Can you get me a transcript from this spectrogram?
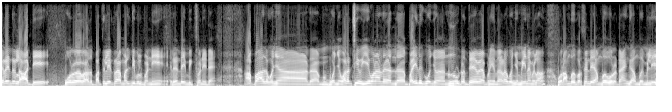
கிரைண்டரில் ஆட்டி ஒரு அது பத்து லிட்டராக மல்டிபிள் பண்ணி ரெண்டையும் மிக்ஸ் பண்ணிட்டேன். அப்போ அதில் கொஞ்சம் அதை கொஞ்சம் வளர்ச்சி ஈவனாக அந்த அந்த பயிருக்கு கொஞ்சம் நுண்ணூட்டம் தேவை அப்படிங்கிறதுனால கொஞ்சம் மீன் அமிலம் ஒரு ஐம்பது பர்சன்டேஜ் ஐம்பது ஒரு டேங்க் ஐம்பது மில்லி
